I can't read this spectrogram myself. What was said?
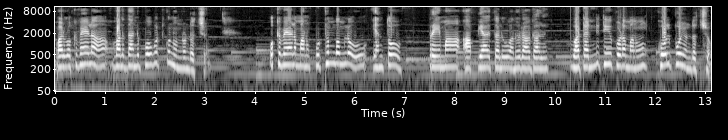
వాళ్ళు ఒకవేళ వాళ్ళు దాన్ని పోగొట్టుకుని ఉండుండొచ్చు. ఒకవేళ మన కుటుంబంలో ఎంతో ప్రేమ ఆప్యాయతలు అనురాగాలు వాటన్నిటి కూడా మనం కోల్పోయి ఉండొచ్చు.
